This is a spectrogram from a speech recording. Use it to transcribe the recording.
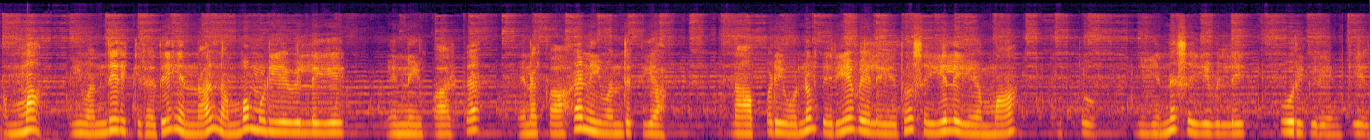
அம்மா நீ வந்திருக்கிறது என்னால் நம்ப முடியவில்லையே. என்னை பார்க்க எனக்காக நீ வந்துட்டியா? நான் அப்படி ஒன்றும் பெரிய வேலை எதுவும் செய்யலையே அம்மா. முத்து நீ என்ன செய்யவில்லை? கூறுகிறேன் கேள்.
